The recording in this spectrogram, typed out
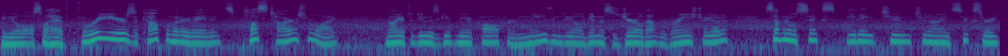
And you'll also have three years of complimentary maintenance plus tires for life. And all you have to do is give me a call for an amazing deal. Again, this is Gerald at LaGrange Toyota, 706-882-2963.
